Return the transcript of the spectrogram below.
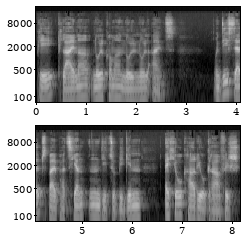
p kleiner 0,001, und dies selbst bei Patienten, die zu Beginn echokardiographisch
